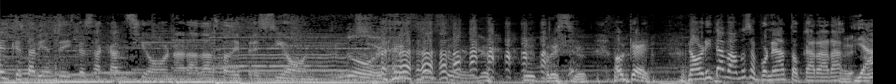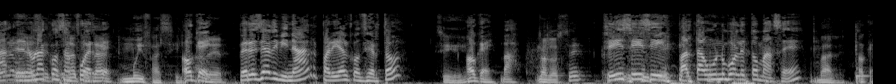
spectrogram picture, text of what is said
El que está bien dedica esa canción, Ara, da hasta depresión. No, es precioso. es precioso. Ok, no, ahorita vamos a poner a tocar Ara A ver, ya ahora voy en una cosa fuerte. muy fácil. Ok, pero es de adivinar para ir al concierto. Sí. Ok, va. No lo sé. Sí, sí, sí. Falta un boleto más, ¿eh? Vale. Ok.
